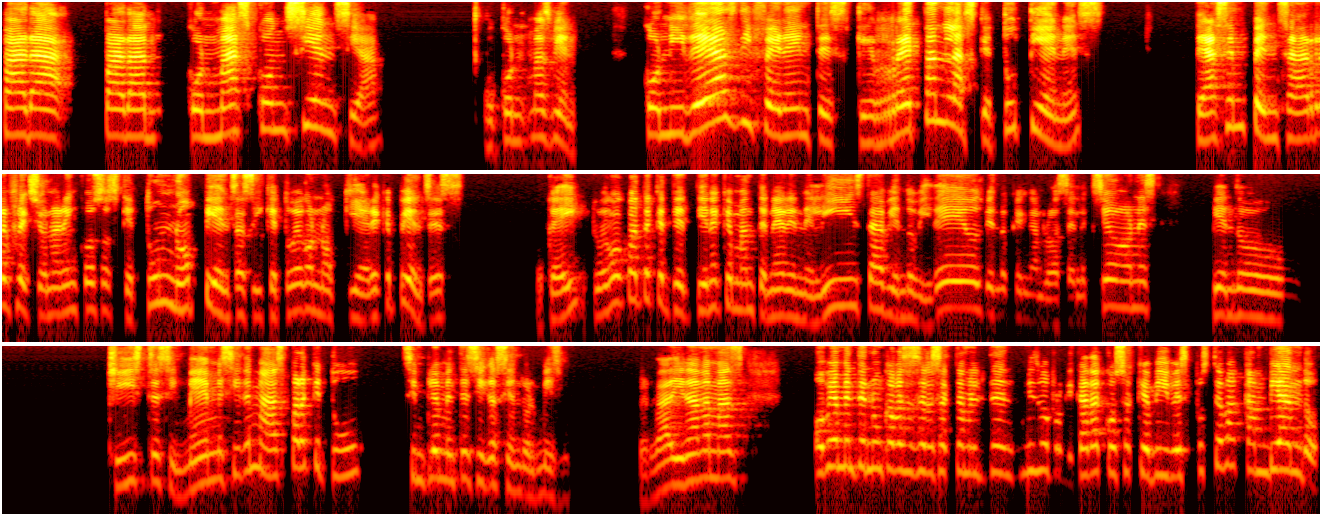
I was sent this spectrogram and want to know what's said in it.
para, para con más conciencia, o con, más bien, con ideas diferentes que retan las que tú tienes, te hacen pensar, reflexionar en cosas que tú no piensas y que tu ego no quiere que pienses, ¿ok? Tu ego cuenta que te tiene que mantener en el Insta, viendo videos, viendo quién ganó las elecciones, viendo chistes y memes y demás para que tú simplemente sigas siendo el mismo, ¿verdad? Y nada más, obviamente nunca vas a ser exactamente el mismo porque cada cosa que vives pues te va cambiando,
